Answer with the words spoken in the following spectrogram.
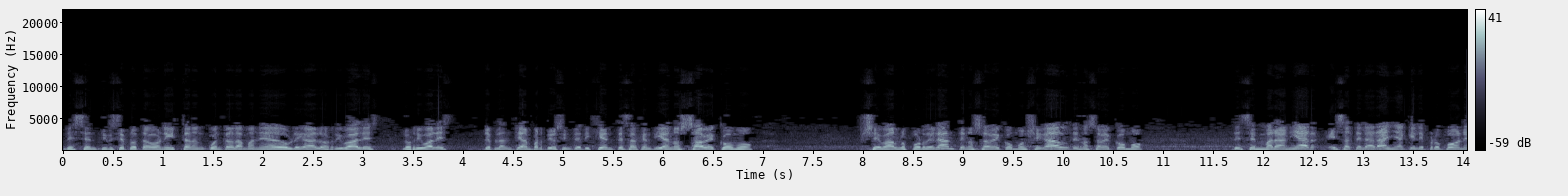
de sentirse protagonista, no encuentra la manera de doblegar a los rivales. Los rivales le plantean partidos inteligentes. Argentina no sabe cómo llevarlos por delante, no sabe cómo llegarle, no sabe cómo desenmarañar esa telaraña que le propone.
